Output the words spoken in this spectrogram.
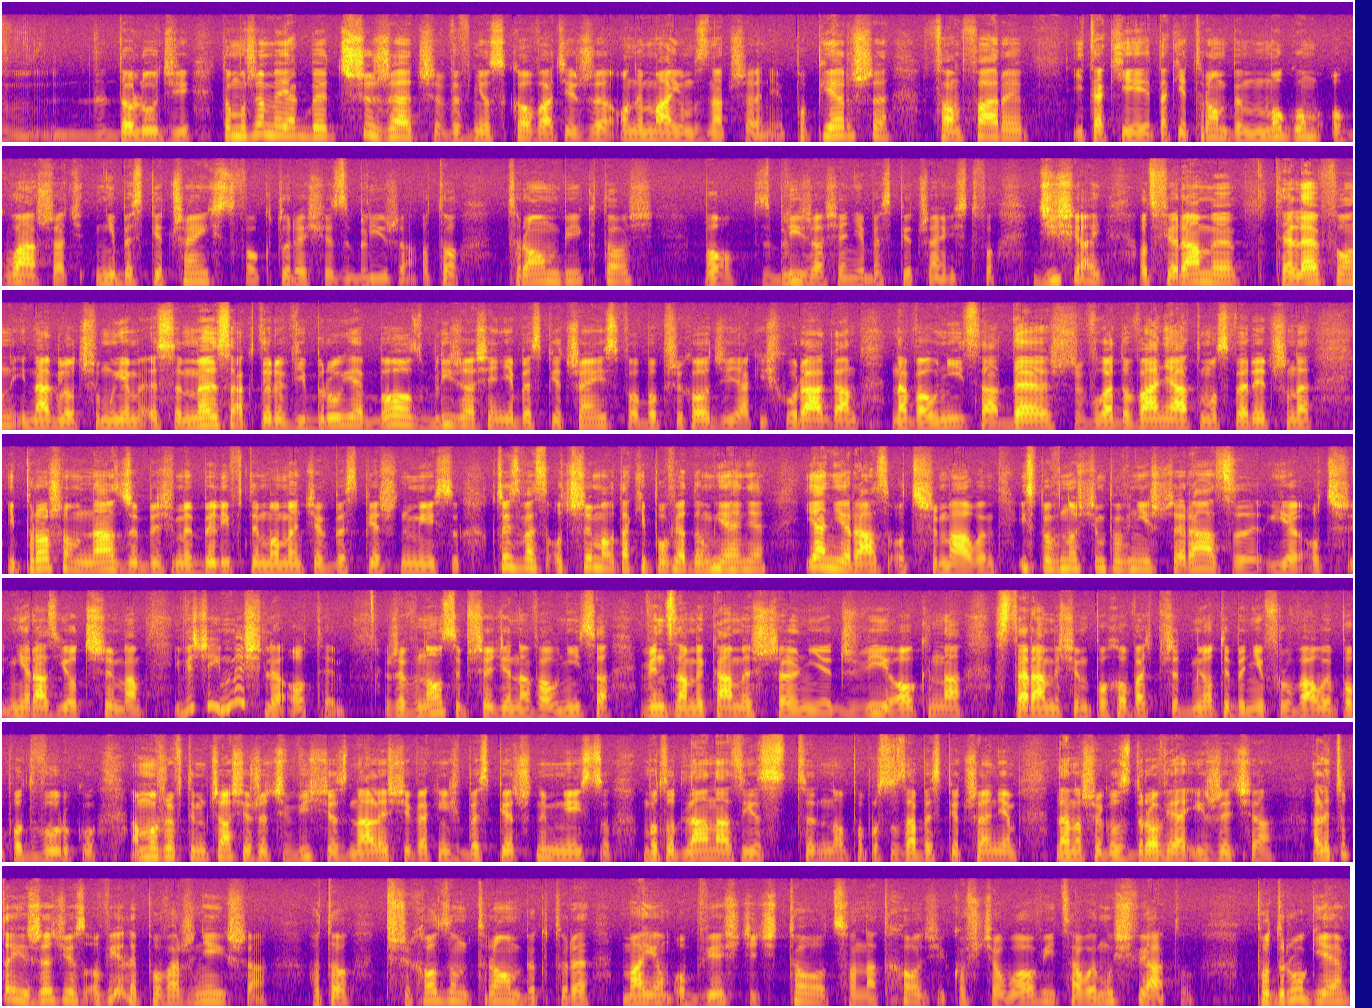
do ludzi, to możemy jakby trzy rzeczy wywnioskować, że one mają znaczenie. Po pierwsze, fanfary i takie, takie trąby mogą ogłaszać niebezpieczeństwo, które się zbliża. Oto trąbi ktoś, bo zbliża się niebezpieczeństwo. Dzisiaj otwieramy telefon i nagle otrzymujemy SMS-a, który wibruje, bo zbliża się niebezpieczeństwo, bo przychodzi jakiś huragan, nawałnica, deszcz, władowania atmosferyczne i proszą nas, żebyśmy byli w tym momencie w bezpiecznym miejscu. Ktoś z Was otrzymał takie powiadomienie? Ja nie raz otrzymałem i z pewnością pewnie jeszcze raz je, nie raz je otrzymam. I wiecie, i myślę o tym, że w nocy przyjdzie nawałnica, więc zamykamy szczelnie drzwi, okna, staramy się pochować przedmioty, by nie fruwały po podwórku, a może w tym czasie rzeczywiście znaleźć się w jakimś bezpiecznym miejscu, bo to dla nas jest no, po prostu zabezpieczeniem dla naszego zdrowia i życia. Ale tutaj rzecz jest o wiele poważniejsza. Oto przychodzą trąby, które mają obwieścić to, co nadchodzi Kościołowi i całemu światu. Po drugie,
